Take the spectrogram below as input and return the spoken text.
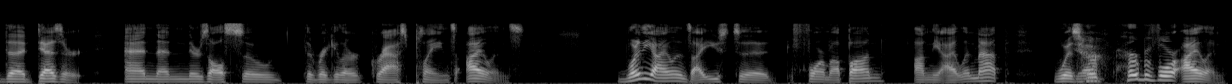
the desert, and then there's also the regular grass plains islands. One of the islands I used to form up on on the island map was Yeah. Herb- Herbivore Island,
